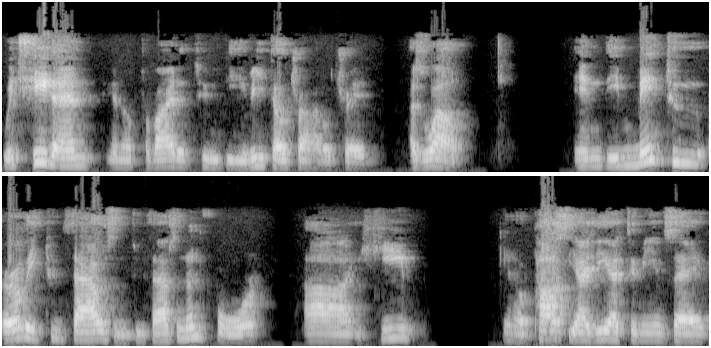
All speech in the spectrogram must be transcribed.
which he then you know provided to the retail travel trade as well. In the mid to early 2000, 2004, uh, he you know, pass the idea to me and say,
